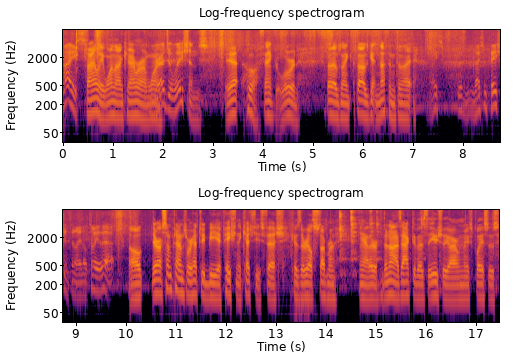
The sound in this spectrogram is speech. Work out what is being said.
Nice. Finally, one on camera on one. Congratulations. Yeah. Oh, thank the Lord. Thought I was like, thought I was getting nothing tonight. Nice, good, nice and patient tonight. I'll tell you that. Oh, there are some times where you have to be patient to catch these fish because they're real stubborn. Yeah, they're they're not as active as they usually are in these places.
